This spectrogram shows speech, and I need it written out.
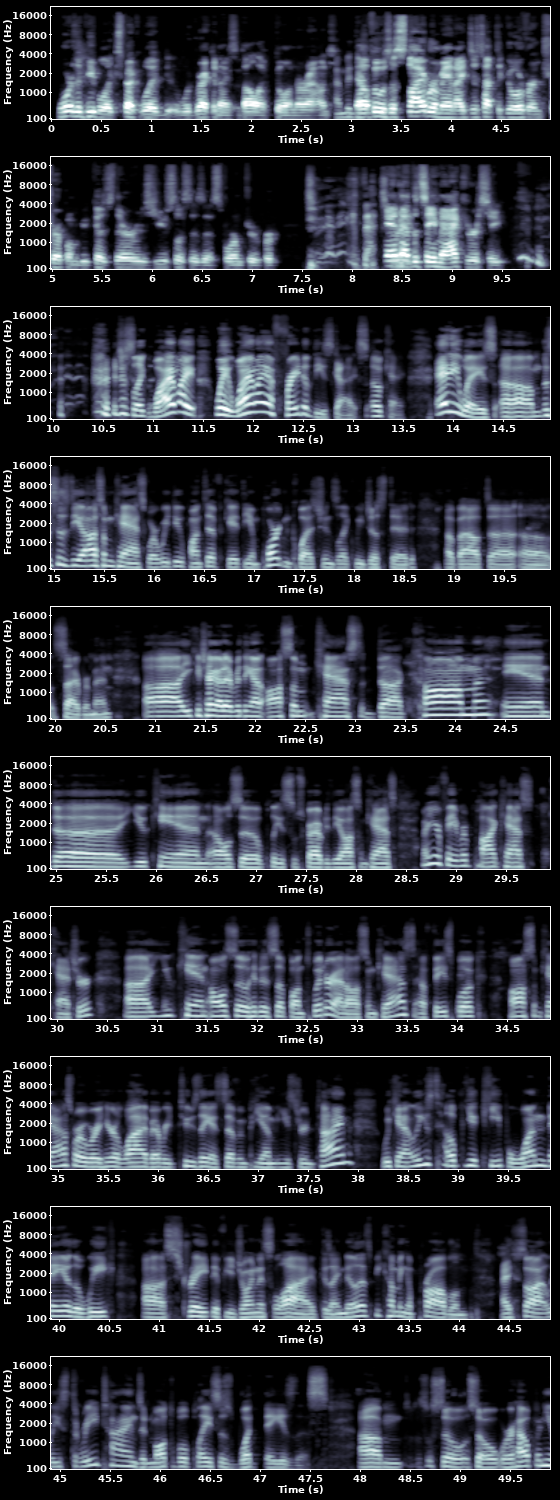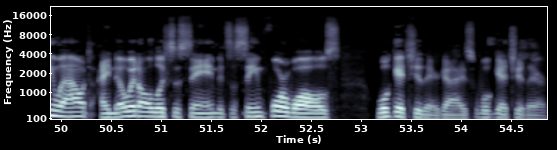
More than people expect would would recognize a Dalek going around. I mean, now, if it was a Cyberman, I'd just have to go over and trip him because they're as useless as a stormtrooper That's and right. have the same accuracy. It's just like, why am I? Wait, why am I afraid of these guys? Okay. Anyways, um, this is the awesome cast where we do pontificate the important questions, like we just did about uh, uh, Cybermen. Uh, you can check out everything at awesomecast.com, and uh, you can also please subscribe to the Awesome Cast on your favorite podcast catcher. Uh, you can also hit us up on Twitter at AwesomeCast, uh, Facebook AwesomeCast, where we're here live every Tuesday at 7 p.m. Eastern Time. We can at least help you keep one day of the week uh, straight if you join us live, because I know that's becoming a problem. I saw at least three times in multiple places. What day is this? Um, so, so we're helping you out. I know it all looks the same. It's the same four walls. We'll get you there, guys. We'll get you there.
